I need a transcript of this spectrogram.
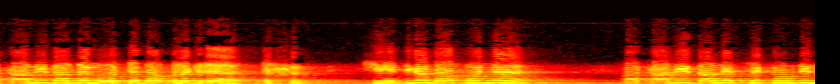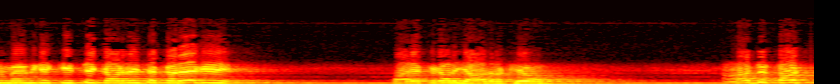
ਅਕਾਲੀ ਦਲ ਦੇ ਮੋਰਚੇ ਬਹੁਤ ਲੱਗੇ ਆ। ਸ਼ਹੀਦੀਆਂ ਬਹੁਤ ਹੋਈਆਂ। ਅਕਾਲੀ ਦਲ ਨੇ ਸਿੱਖ ਕੌਮ ਦੀ ਨੁਮਾਇੰਦਗੀ ਕੀਤੀ, ਕਰ ਰਹੀ ਤੇ ਕਰੇਗੀ। ਪਰ ਇੱਕ ਗੱਲ ਯਾਦ ਰੱਖਿਓ। ਅੱਜ ਤੱਕ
